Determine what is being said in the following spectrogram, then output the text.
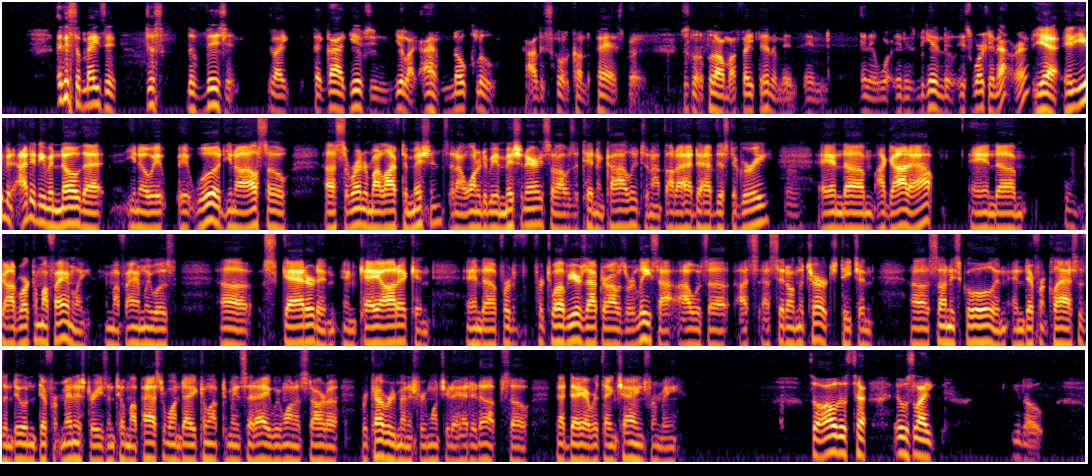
And it's amazing, just the vision, like that God gives you. You're like, I have no clue how this is going to come to pass, but I'm just going to put all my faith in Him, and and and it and it's beginning to, it's working out, right? Yeah, it even I didn't even know that you know it it would. You know, I also uh, surrendered my life to missions, and I wanted to be a missionary, so I was attending college, and I thought I had to have this degree, and um, I got out, and um, God worked on my family, and my family was uh, scattered and, and chaotic, and and uh, for for 12 years after I was released, I, I was uh, I, I sit on the church teaching uh, Sunday school and, and different classes and doing different ministries until my pastor one day come up to me and said, "Hey, we want to start a recovery ministry. We want you to head it up." So that day, everything changed for me. So all this time, it was like, you know,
